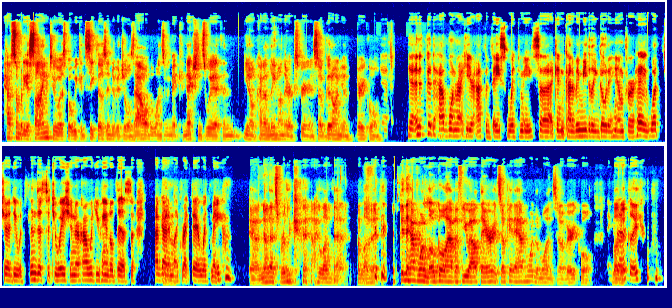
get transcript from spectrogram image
have somebody assigned to us, but we can seek those individuals out, the ones we make connections with and, you know, kind of lean on their experience. So good on you. Very cool. Yeah. Yeah, and it's good to have one right here at the base with me, so I can kind of immediately go to him for, hey, what should I do with in this situation, or how would you handle this? So I've got yeah. him like right there with me. Yeah, no, that's really good. I love that. I love it. it's good to have one local, have a few out there. It's okay to have more than one. So very cool. Exactly. Love it.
